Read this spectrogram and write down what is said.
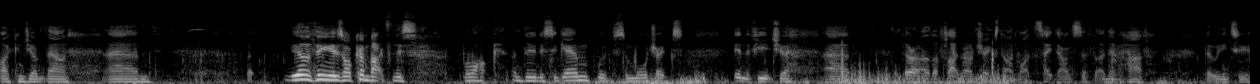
I can jump down. Um, the other thing is I'll come back to this block and do this again with some more tricks in the future. Um, there are other flat ground tricks that I'd like to take down stuff that I never have that we need to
